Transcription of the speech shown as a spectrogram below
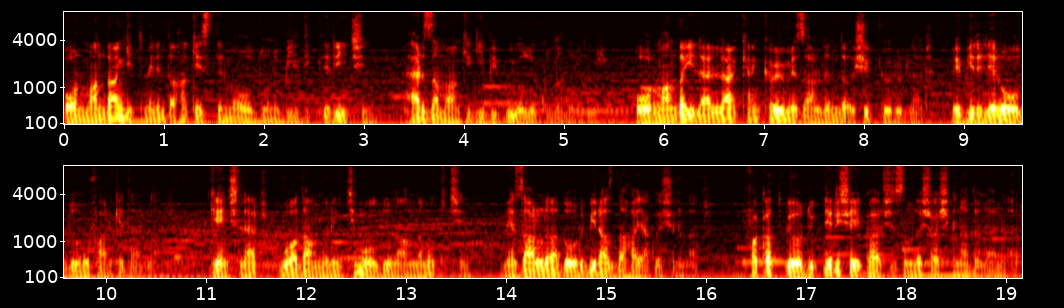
Ormandan gitmenin daha kestirme olduğunu bildikleri için her zamanki gibi bu yolu kullanırlar. Ormanda ilerlerken köy mezarlığında ışık görürler ve birileri olduğunu fark ederler. Gençler bu adamların kim olduğunu anlamak için mezarlığa doğru biraz daha yaklaşırlar. Fakat gördükleri şey karşısında şaşkına dönerler.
